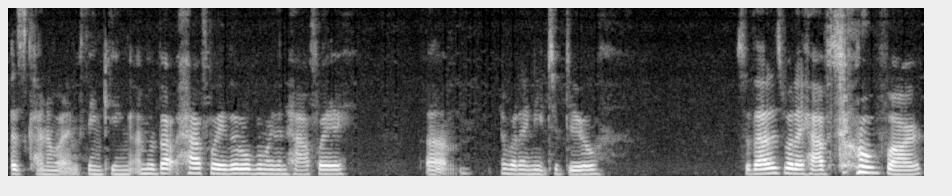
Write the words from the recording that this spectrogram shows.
that's kind of what I'm thinking. I'm about halfway, a little more than halfway, um, what I need to do. So that is what I have so far.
